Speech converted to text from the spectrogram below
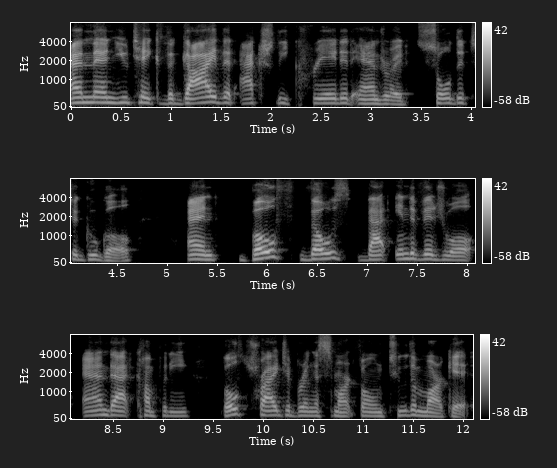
and then you take the guy that actually created android sold it to google and both those that individual and that company both tried to bring a smartphone to the market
